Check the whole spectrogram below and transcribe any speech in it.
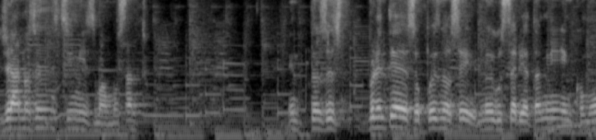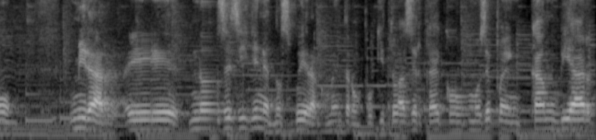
ya nos ensimismamos tanto entonces, frente a eso, pues no sé, me gustaría también como mirar, eh, no sé si Ginette nos pudiera comentar un poquito acerca de cómo se pueden cambiar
